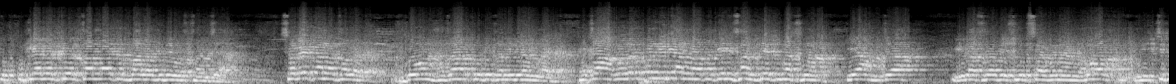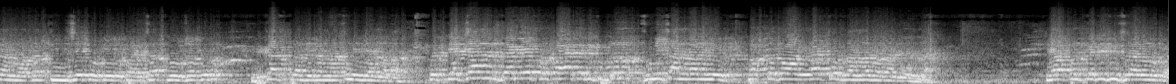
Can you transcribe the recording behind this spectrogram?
तो कुठल्या धर्तीवर चाललाय तर बालाजी देवस्थानच्या? सगळे कामं चालत दोन हजार कोटीचा निधी आणलाय ह्याच्या अगोदर पण निधी आणला होता त्यांनी सांगते भाषणात की आमच्या विलासराव देशमुख साहेबांनी आणला हो निश्चित आणला होता तीनशे कोटी रुपयाचा तुळजापूर विकास प्राधिकरणाचा निधी आणला होता. पण त्याच्यानंतर एक रुपया कधी कुठं कुणीच आणला नाही फक्त तो आणलाय तो राणा बघायला आणला हे आपण कधी विसरायला नको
